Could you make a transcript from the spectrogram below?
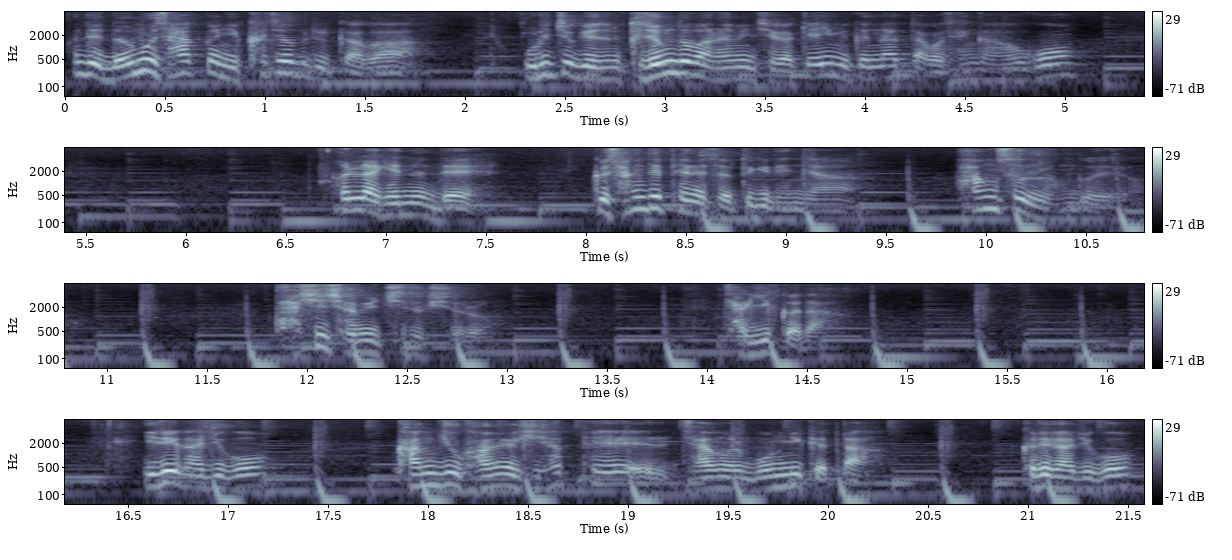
근데 너무 사건이 커져 버릴까봐 우리 쪽에서는 그 정도만 하면 제가 게임이 끝났다고 생각하고 허락했는데 그 상대편에서 어떻게 됐냐 항소를 한 거예요. 다시 점유 취득세로 자기 거다. 이래 가지고 강주광역시 협회장을 못 믿겠다. 그래 가지고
